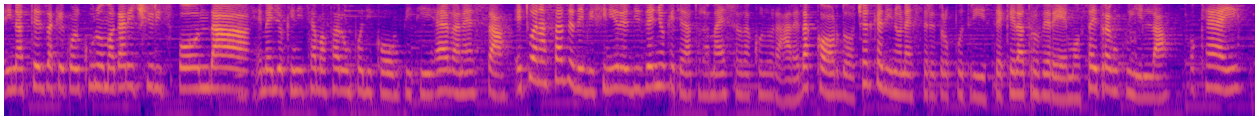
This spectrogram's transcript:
in, attesa che qualcuno magari ci risponda, è meglio che iniziamo a fare un po' di compiti, eh Vanessa? E tu Anastasia devi finire il disegno che ti ha dato la maestra da colorare, d'accordo? Cerca di non essere troppo triste, che la troveremo, stai tranquilla, ok?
